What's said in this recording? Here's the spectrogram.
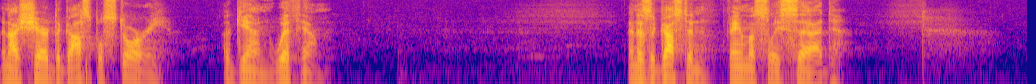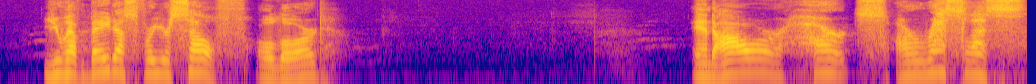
And I shared the gospel story again with him. And as Augustine famously said, You have made us for yourself, O Lord. And our hearts are restless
